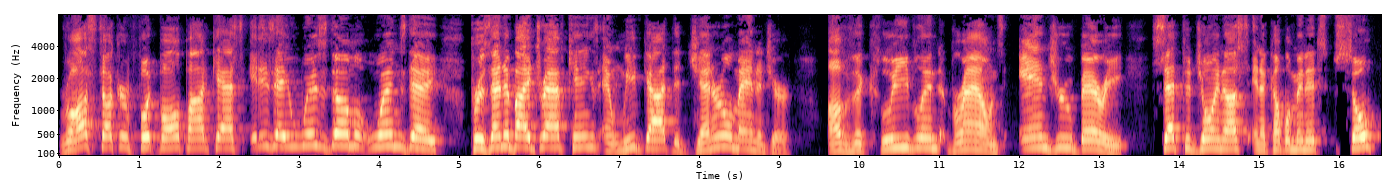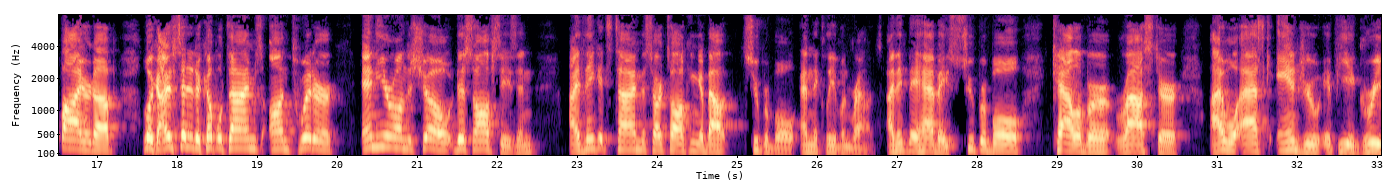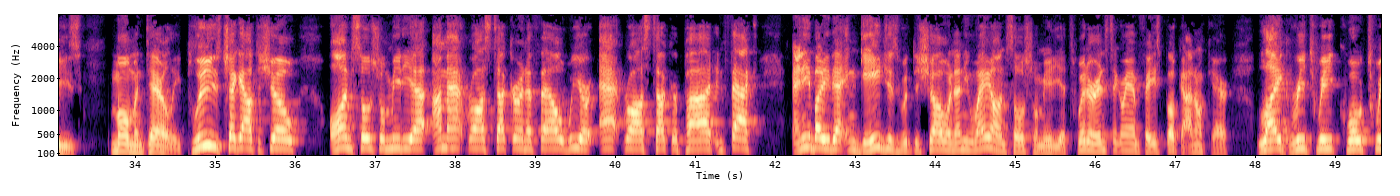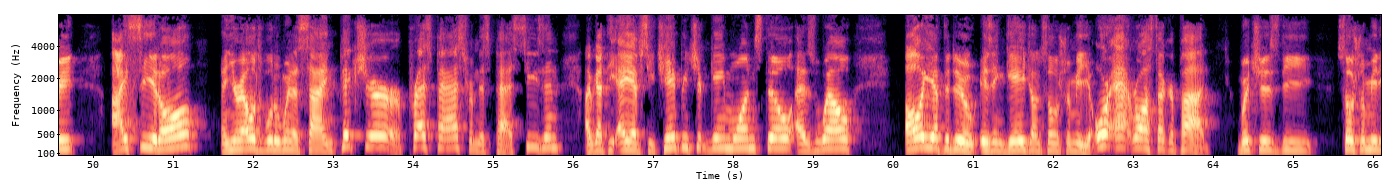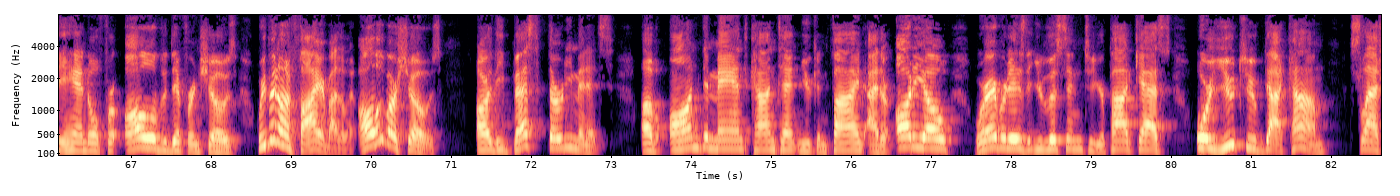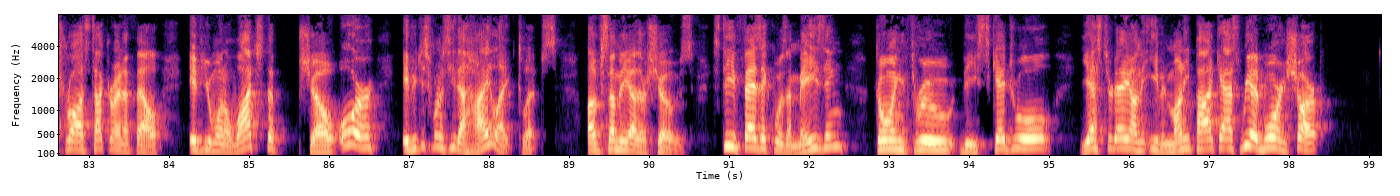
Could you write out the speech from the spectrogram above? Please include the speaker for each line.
Speaker 1: Ross Tucker Football Podcast. It is a Wisdom Wednesday presented by DraftKings, and we've got the general manager of the Cleveland Browns, Andrew Berry, set to join us in a couple minutes. So fired up. Look, I've said it a couple times on Twitter and here on the show this offseason. I think it's time to start talking about Super Bowl and the Cleveland Browns. I think they have a Super Bowl caliber roster. I will ask Andrew if he agrees momentarily. Please check out the show on social media. I'm at Ross Tucker NFL. We are at Ross Tucker Pod. In fact, anybody that engages with the show in any way on social media, Twitter, Instagram, Facebook, I don't care. Like, retweet, quote tweet. I see it all and you're eligible to win a signed picture or press pass from this past season. I've got the AFC Championship game one still as well. All you have to do is engage on social media or at Ross Tucker Pod, which is the social media handle for all of the different shows. We've been on fire, by the way. All of our shows are the best 30 minutes of on demand content you can find, either audio, wherever it is that you listen to your podcasts or youtube.com slash Ross Tucker NFL if you want to watch the show or if you just want to see the highlight clips of some of the other shows. Steve Fezzik was amazing going through the schedule yesterday on the Even Money podcast. We had Warren Sharp,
